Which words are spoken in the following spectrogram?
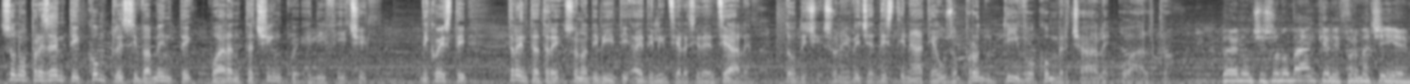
sono presenti complessivamente 45 edifici. Di questi 33 sono adibiti a edilizia residenziale, 12 sono invece destinati a uso produttivo, commerciale o altro. Beh, non ci sono banche né farmacie,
